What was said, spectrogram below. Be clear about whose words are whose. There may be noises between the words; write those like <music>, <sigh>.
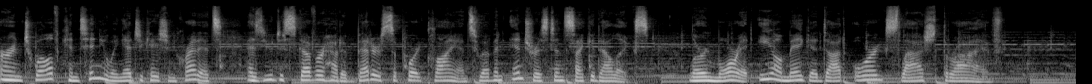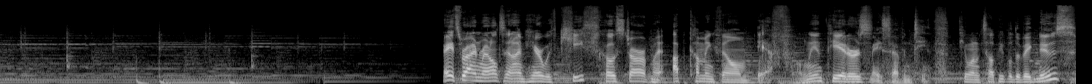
Speaker 1: Earn 12 continuing education credits as you discover how to better support clients who have an interest in psychedelics. Learn more at eomega.org/thrive.
Speaker 2: Hey, it's Ryan Reynolds, and I'm here with Keith, co star of my upcoming film, If, only in theaters, May 17th. Do you want to tell people the big news?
